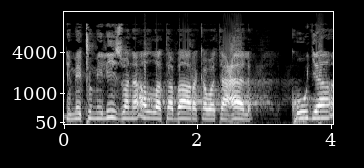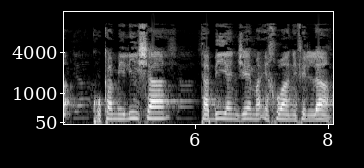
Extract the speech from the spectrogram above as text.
nimetumilizwa na Allah tabaraka wa taala kuja kukamilisha tabia njema ikhwani fillah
